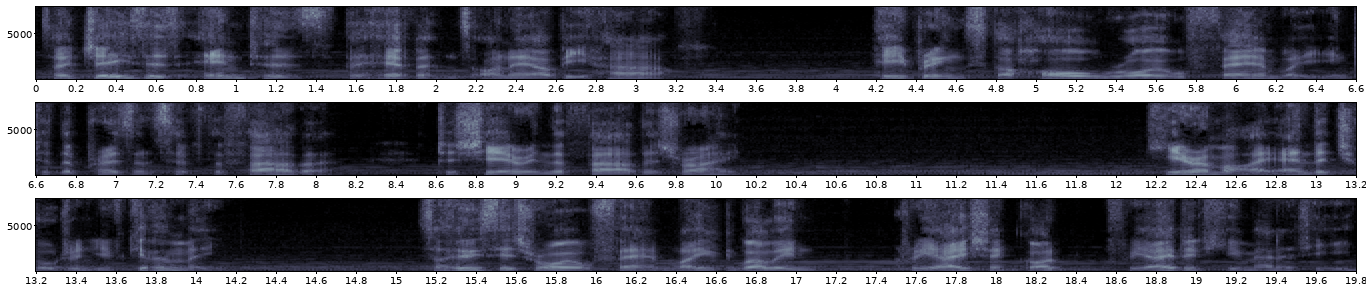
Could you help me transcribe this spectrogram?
So Jesus enters the heavens on our behalf. He brings the whole royal family into the presence of the Father to share in the Father's reign. Here am I and the children you've given me. So, who's this royal family? Well, in creation, God created humanity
